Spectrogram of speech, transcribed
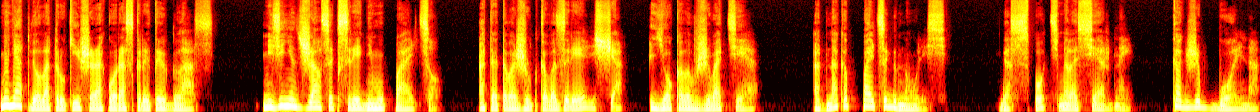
но не отвел от руки широко раскрытых глаз. Мизинец сжался к среднему пальцу. От этого жуткого зрелища ёкало в животе. Однако пальцы гнулись. Господь милосердный, как же больно.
